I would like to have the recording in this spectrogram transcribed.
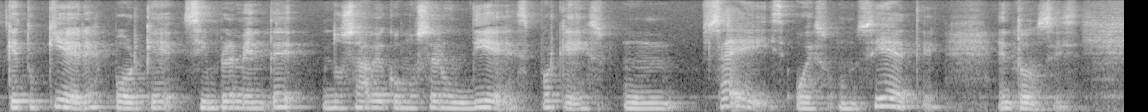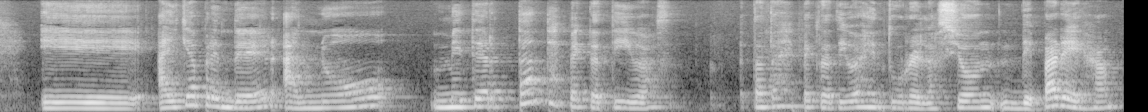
que tú quieres porque simplemente no sabe cómo ser un 10 porque es un 6 o es un 7. Entonces, eh, hay que aprender a no meter tantas expectativas tantas expectativas en tu relación de pareja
